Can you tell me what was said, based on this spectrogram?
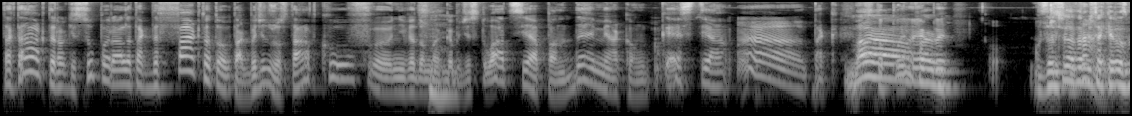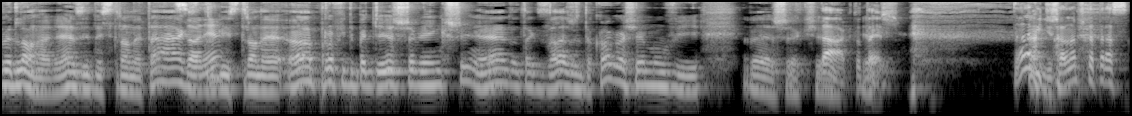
tak, tak, ten rok jest super, ale tak de facto to tak, będzie dużo statków, nie wiadomo jaka będzie sytuacja, pandemia, kongestia, a, tak no, stopują jakby... Zaczyna to być takie rozmydlone, nie? Z jednej strony tak, Co, z drugiej strony o, profit będzie jeszcze większy, nie? To tak zależy do kogo się mówi, wiesz, jak się... Tak, to jak... też. No ale widzisz, ale na przykład teraz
